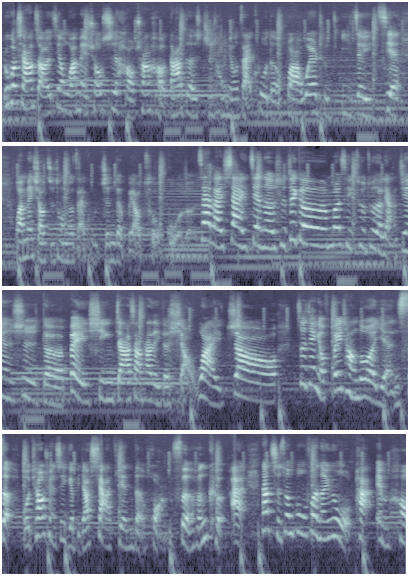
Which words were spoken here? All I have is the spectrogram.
如果想要找一件完美修饰、好穿好搭的直筒牛仔裤的话，Wear to E 这一件。完美小直筒牛仔裤真的不要错过了。再来下一件呢，是这个 Mercy Two Two 的两件式的背心，加上它的一个小外罩。这件有非常多的颜色，我挑选是一个比较夏天的黄色，很可爱。那尺寸部分呢，因为我怕 M 号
